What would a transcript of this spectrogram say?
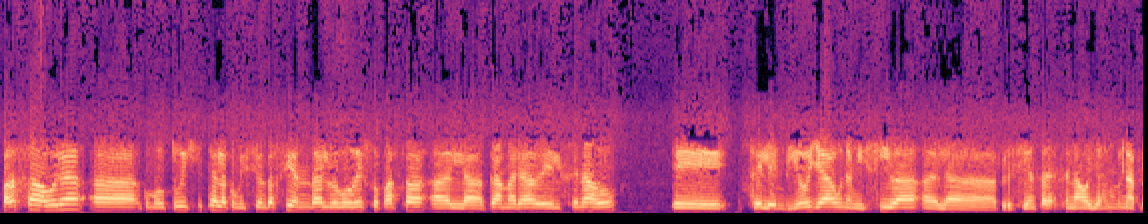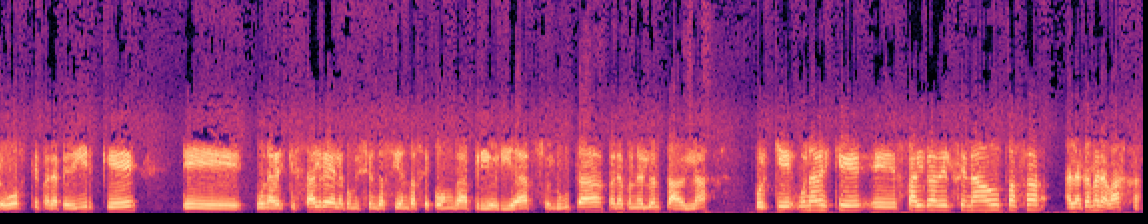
pasa ahora, a, como tú dijiste, a la Comisión de Hacienda, luego de eso pasa a la Cámara del Senado. Eh, se le envió ya una misiva a la presidenta del Senado, Yasmina Proboste, para pedir que eh, una vez que salga de la Comisión de Hacienda se ponga prioridad absoluta para ponerlo en tabla, porque una vez que eh, salga del Senado pasa a la Cámara Baja.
